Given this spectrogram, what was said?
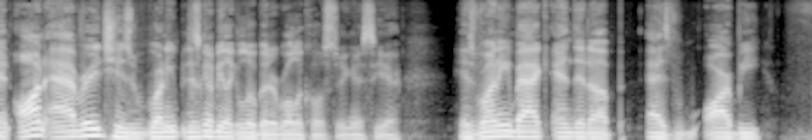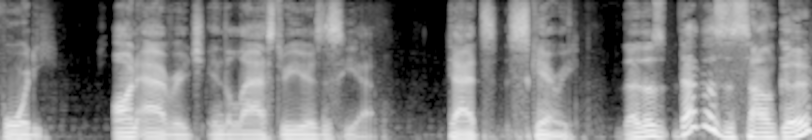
and on average, his running. This is gonna be like a little bit of roller coaster. You're gonna see here. His running back ended up as RB forty on average in the last three years in Seattle. That's scary. That does that doesn't sound good.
